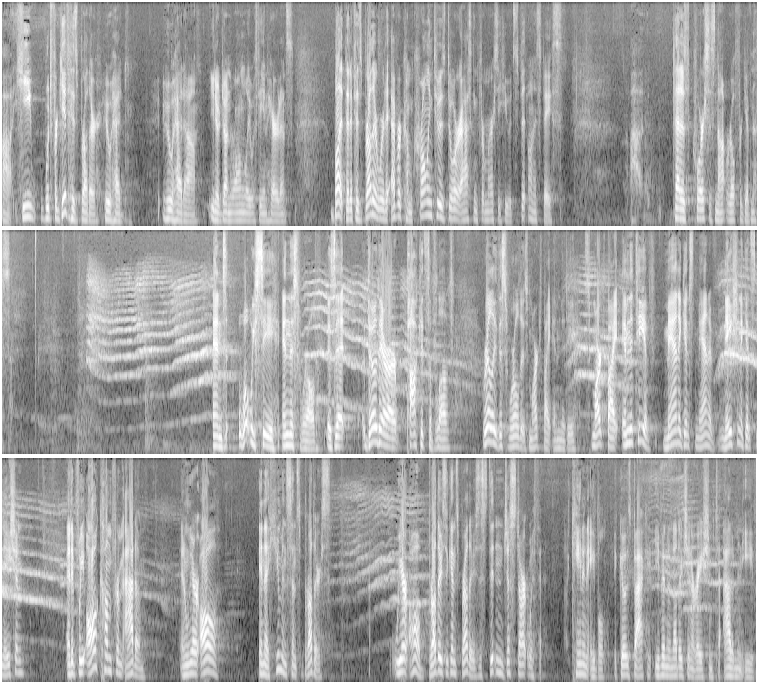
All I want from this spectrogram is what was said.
uh, he would forgive his brother who had, who had uh, you know, done wrongly with the inheritance but that if his brother were to ever come crawling to his door asking for mercy, he would spit on his face. Uh, that, of course, is not real forgiveness. And what we see in this world is that though there are pockets of love, really this world is marked by enmity. It's marked by enmity of man against man, of nation against nation. And if we all come from Adam, and we are all, in a human sense, brothers, we are all brothers against brothers. This didn't just start with Cain and Abel, it goes back even another generation to Adam and Eve.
